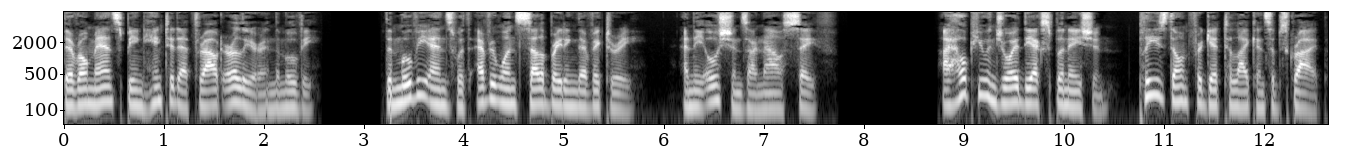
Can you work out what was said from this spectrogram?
their romance being hinted at throughout earlier in the movie. The movie ends with everyone celebrating their victory, and the oceans are now safe. I hope you enjoyed the explanation. Please don't forget to like and subscribe.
